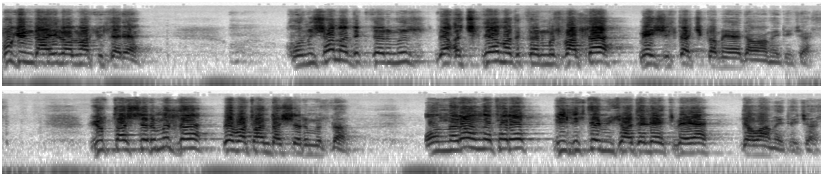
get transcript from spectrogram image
bugün dahil olmak üzere konuşamadıklarımız ve açıklayamadıklarımız varsa mecliste açıklamaya devam edeceğiz. Yurttaşlarımızla ve vatandaşlarımızla onları anlatarak birlikte mücadele etmeye devam edeceğiz.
